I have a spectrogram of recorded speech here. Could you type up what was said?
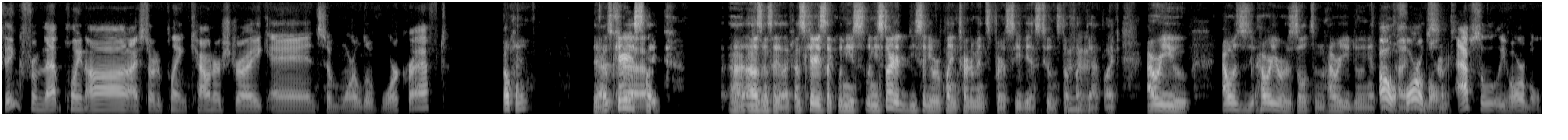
think from that point on, I started playing Counter Strike and some World of Warcraft. Okay. Yeah, I was curious. uh, like, uh, I was gonna say, like, I was curious. Like, when you when you started, you said you were playing tournaments for CVS two and stuff like Mhm. that. Like, how are you? How was how are your results and how are you doing at that Oh, horrible! Absolutely horrible.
